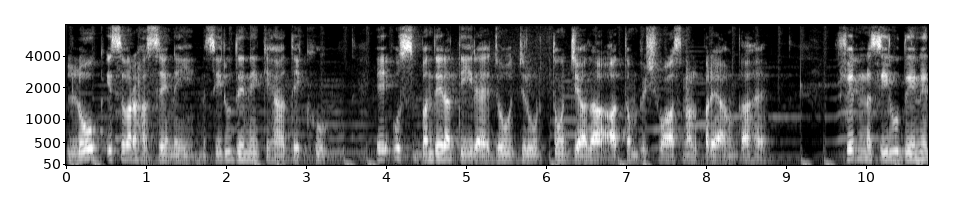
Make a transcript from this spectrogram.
ਲੋਕ ਇਸ ਵਾਰ ਹੱਸੇ ਨਹੀਂ। ਨਸੀਰੂਦੀਨ ਨੇ ਕਿਹਾ, ਦੇਖੋ, ਇਹ ਉਸ ਬੰਦੇ ਦਾ ਤੀਰ ਹੈ ਜੋ ਜ਼ਰੂਰਤ ਤੋਂ ਜ਼ਿਆਦਾ ਆਤਮ ਵਿਸ਼ਵਾਸ ਨਾਲ ਭਰਿਆ ਹੁੰਦਾ ਹੈ। ਫਿਰ ਨਸੀਰੂਦੀਨ ਨੇ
